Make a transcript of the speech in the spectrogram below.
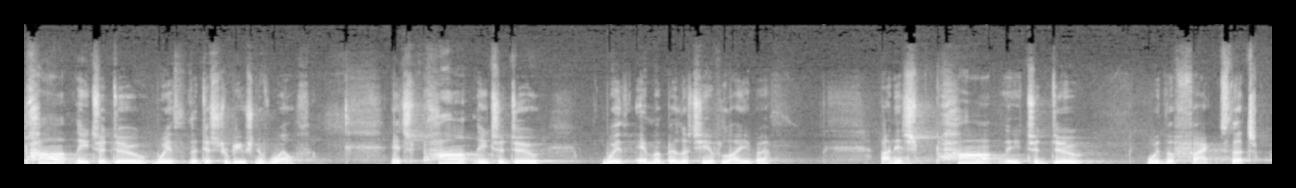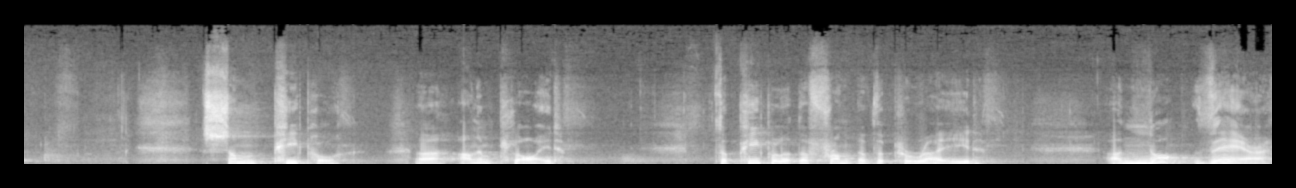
partly to do with the distribution of wealth. It's partly to do with immobility of labour. And it's partly to do with the fact that some people are unemployed. The people at the front of the parade are not there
